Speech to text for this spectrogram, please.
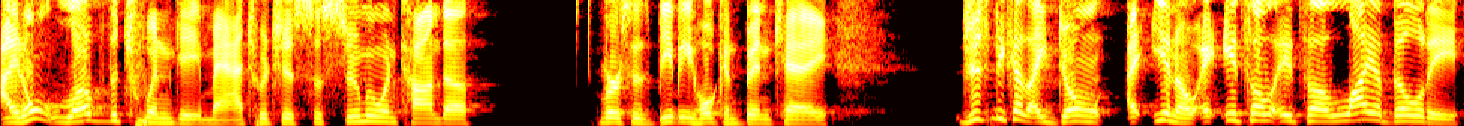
I don't love the Twin Gate match, which is Susumu and Kanda versus BB Hulk and Ben K. Just because I don't, I, you know, it's a it's a liability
